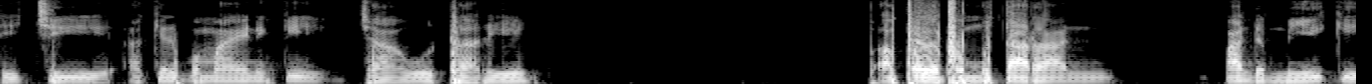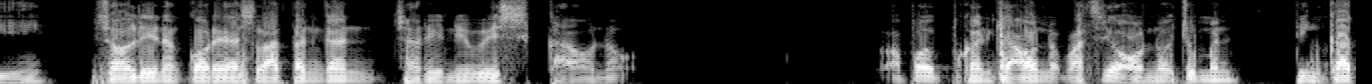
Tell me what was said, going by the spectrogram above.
siji? Akhirnya pemain iki jauh dari apa ya pemutaran pandemi iki. Soalnya nang Korea Selatan kan cari ini wis gak ono apa bukan gak ono pasti ono cuman tingkat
